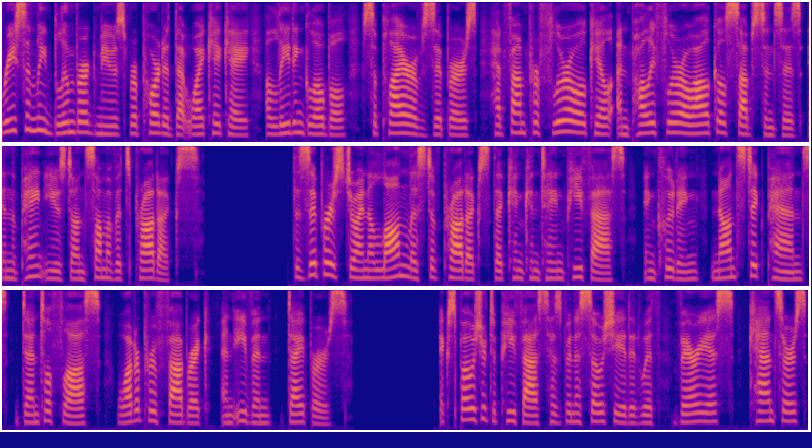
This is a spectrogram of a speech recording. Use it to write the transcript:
Recently, Bloomberg News reported that YKK, a leading global supplier of zippers, had found perfluoroalkyl and polyfluoroalkyl substances in the paint used on some of its products. The zippers join a long list of products that can contain PFAS, including nonstick pans, dental floss, waterproof fabric, and even diapers exposure to PFAS has been associated with various cancers,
